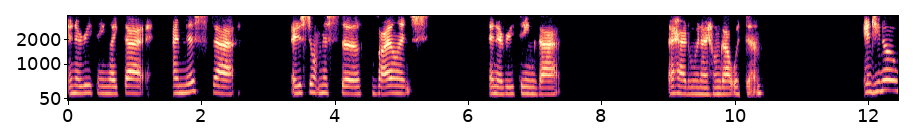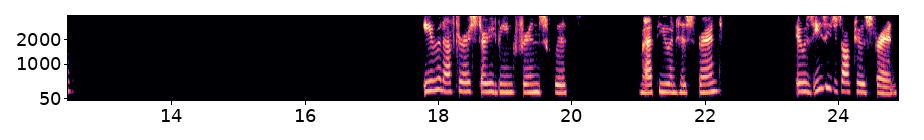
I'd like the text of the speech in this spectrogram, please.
and everything like that. I miss that. I just don't miss the violence and everything that I had when I hung out with them. And you know, even after I started being friends with Matthew and his friend, it was easy to talk to his friend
